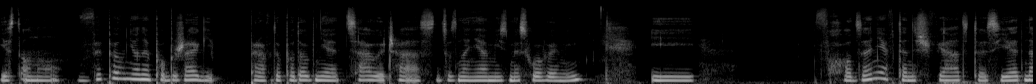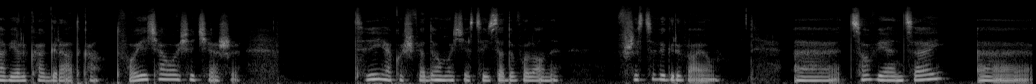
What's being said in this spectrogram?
jest ono wypełnione po brzegi, prawdopodobnie cały czas doznaniami zmysłowymi i wchodzenie w ten świat to jest jedna wielka gratka. Twoje ciało się cieszy. Ty jako świadomość jesteś zadowolony. Wszyscy wygrywają. E, co więcej, e,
